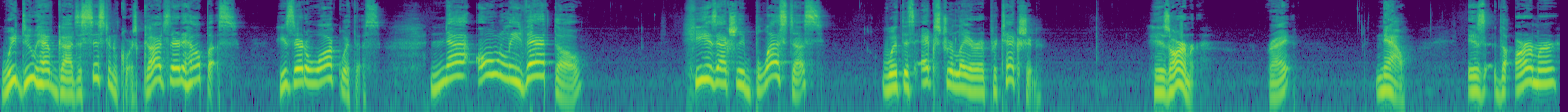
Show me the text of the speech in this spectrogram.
we do have God's assistant, of course. God's there to help us, He's there to walk with us. Not only that, though, He has actually blessed us with this extra layer of protection his armor, right? Now, is the armor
